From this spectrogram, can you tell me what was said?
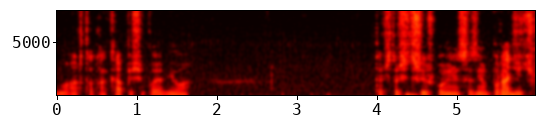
No, Arta na kapie się pojawiła. T43 już powinien sobie z nią poradzić.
